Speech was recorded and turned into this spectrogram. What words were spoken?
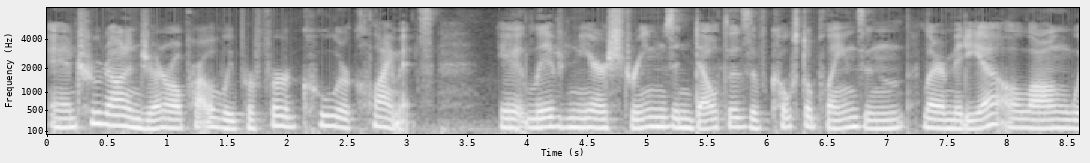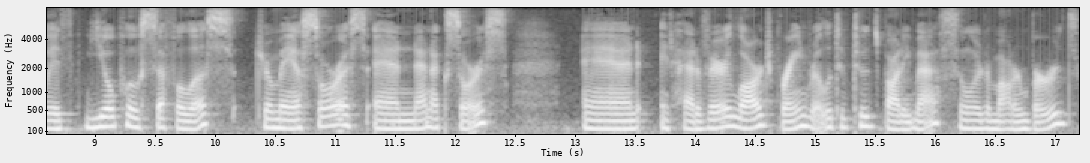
And Troodon in general probably preferred cooler climates. It lived near streams and deltas of coastal plains in Laramidia, along with Euoplocephalus, Dromaeosaurus, and Nanuqsaurus. And it had a very large brain relative to its body mass, similar to modern birds.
